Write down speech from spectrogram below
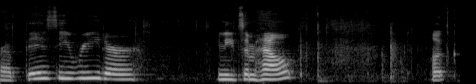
are a busy reader. You need some help? Look,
